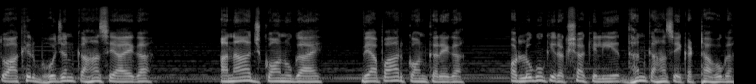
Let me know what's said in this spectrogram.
तो आखिर भोजन कहाँ से आएगा? अनाज कौन उगाए? व्यापार कौन करेगा? और लोगों की रक्षा के लिए धन कहाँ से इकट्ठा होगा?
